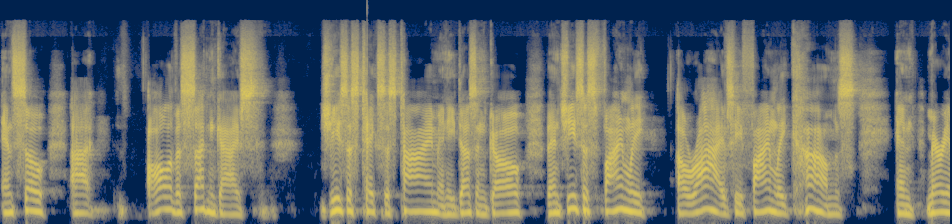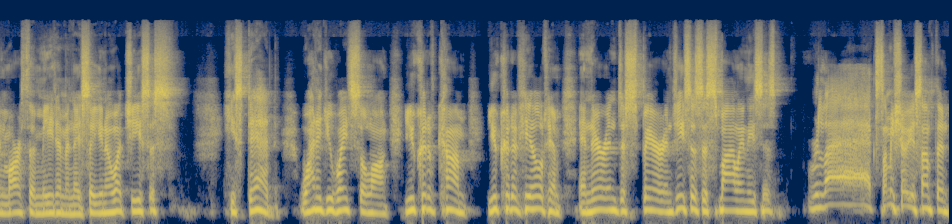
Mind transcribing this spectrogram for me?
And so uh, all of a sudden, guys, Jesus takes his time and he doesn't go. Then Jesus finally arrives. He finally comes. And Mary and Martha meet him and they say, You know what, Jesus? He's dead. Why did you wait so long? You could have come. You could have healed him. And they're in despair. And Jesus is smiling. He says, Relax. Let me show you something.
